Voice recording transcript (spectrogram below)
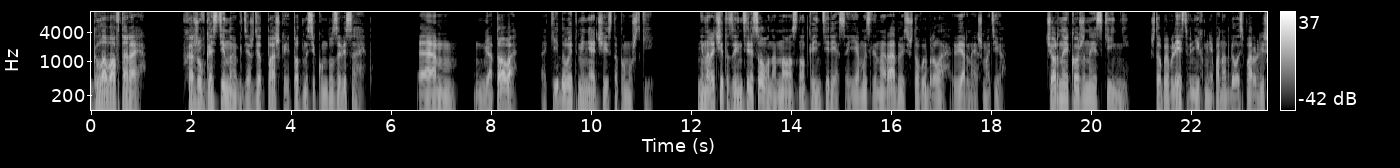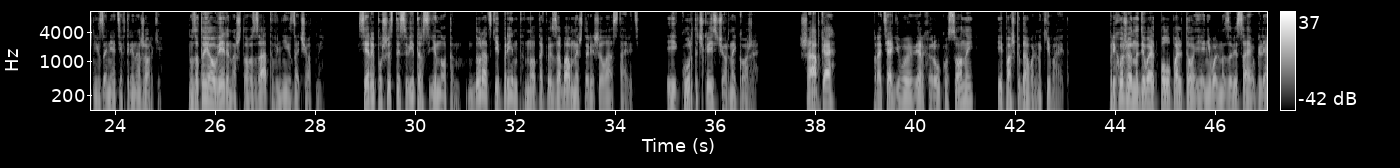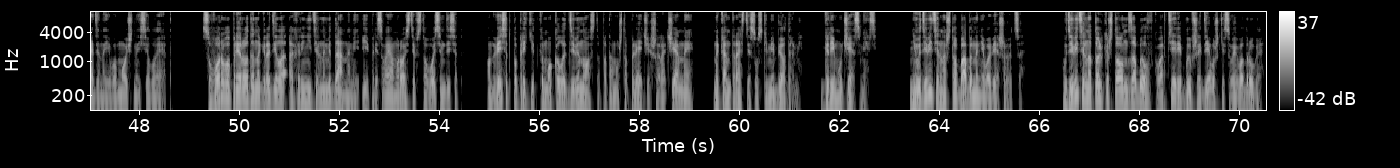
Глава вторая. Вхожу в гостиную, где ждет Пашка, и тот на секунду зависает. «Эм, готово?» — окидывает меня чисто по-мужски. Не нарочито заинтересована, но с ноткой интереса, и я мысленно радуюсь, что выбрала верное шматье. Черные кожаные скинни. Чтобы влезть в них, мне понадобилось пару лишних занятий в тренажерке. Но зато я уверена, что зад в них зачетный. Серый пушистый свитер с енотом. Дурацкий принт, но такой забавный, что решила оставить. И курточка из черной кожи. «Шапка!» Протягиваю вверх руку Соной, и Пашка довольно кивает. В он надевает полупальто, и я невольно зависаю, глядя на его мощный силуэт. Суворова природа наградила охренительными данными, и при своем росте в 180 он весит по прикидкам около 90, потому что плечи широченные, на контрасте с узкими бедрами. Гремучая смесь. Неудивительно, что бабы на него вешаются. Удивительно только, что он забыл в квартире бывшей девушки своего друга.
